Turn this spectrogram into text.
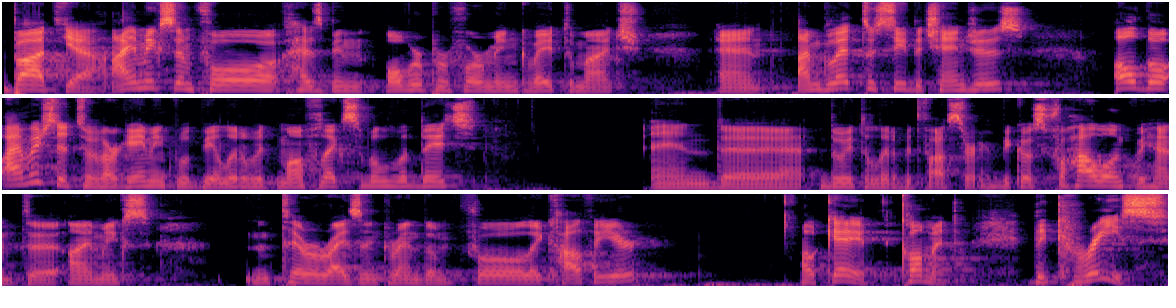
But yeah, AMX M4 has been overperforming way too much. And I'm glad to see the changes. Although I wish that Wargaming would be a little bit more flexible with this and uh, do it a little bit faster. Because for how long we had uh, AMX terrorizing random? For like half a year? Okay, comment. Decrease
